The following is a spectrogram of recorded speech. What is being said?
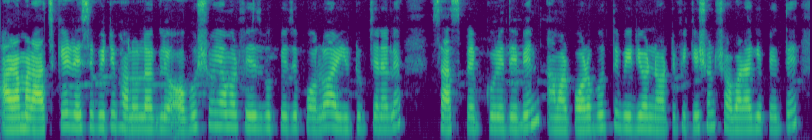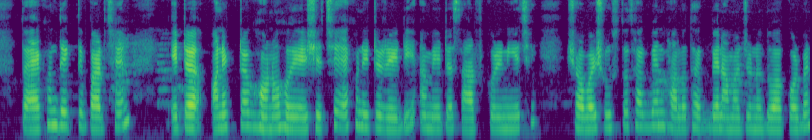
আর আমার আজকের রেসিপিটি ভালো লাগলে অবশ্যই আমার ফেসবুক পেজে ফলো আর ইউটিউব চ্যানেলে সাবস্ক্রাইব করে দেবেন। আমার পরবর্তী ভিডিওর নোটিফিকেশন সবার আগে পেতে। তো এখন দেখতে পাচ্ছেন এটা অনেকটা ঘন হয়ে এসেছে। এখন এটা রেডি আমি এটা সার্ভ করে নিয়েছি। সবাই সুস্থ থাকবেন, ভালো থাকবেন, আমার জন্য দোয়া করবেন।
